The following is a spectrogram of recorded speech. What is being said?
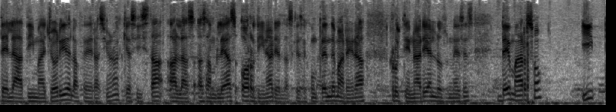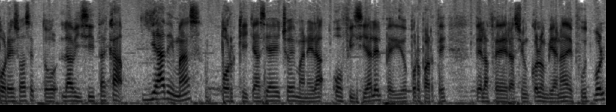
de la DIMAYOR y de la Federación a que asista a las asambleas ordinarias, las que se cumplen de manera rutinaria en los meses de marzo y por eso aceptó la visita acá. Y además porque ya se ha hecho de manera oficial el pedido por parte de la Federación Colombiana de Fútbol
